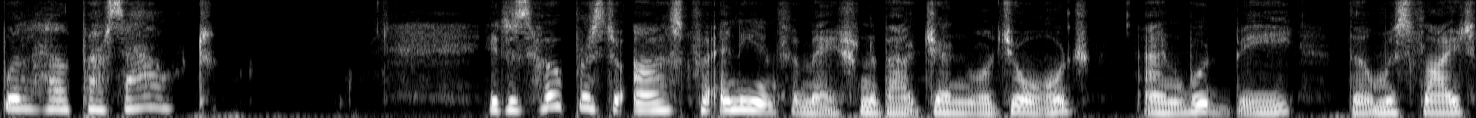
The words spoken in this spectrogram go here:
will help us out. It is hopeless to ask for any information about General George, and would be, though Miss Flite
